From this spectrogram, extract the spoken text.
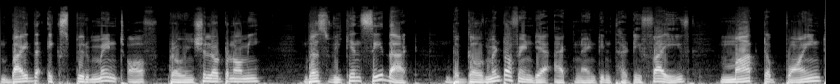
by the experiment of provincial autonomy. Thus, we can say that the Government of India Act 1935 marked a point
